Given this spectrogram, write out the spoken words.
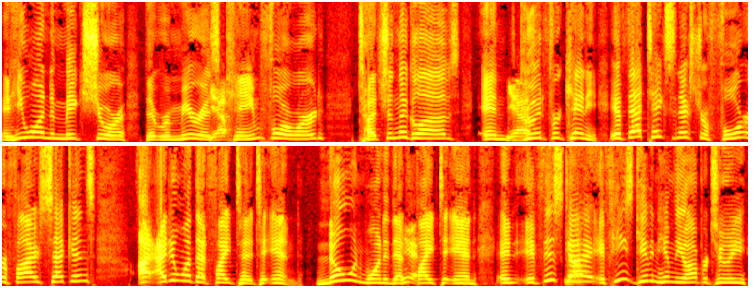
and he wanted to make sure that Ramirez Yep. came forward, touching the gloves, and Yep. good for Kenny. If that takes an extra four or five seconds, I, I didn't want that fight to, to end. No one wanted that Yeah. fight to end. And if this guy, if he's giving him the opportunity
